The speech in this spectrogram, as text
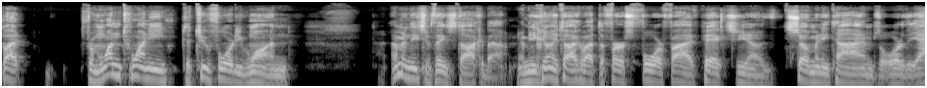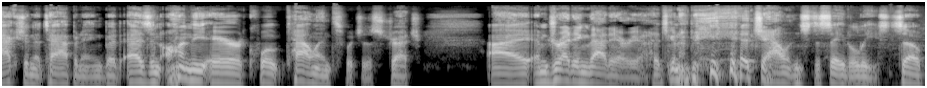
But from 120 to 241, I'm going to need some things to talk about. I mean, you can only talk about the first four or five picks, you know, so many times or the action that's happening. But as an on the air quote talent, which is a stretch, I am dreading that area. It's going to be a challenge to say the least. So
